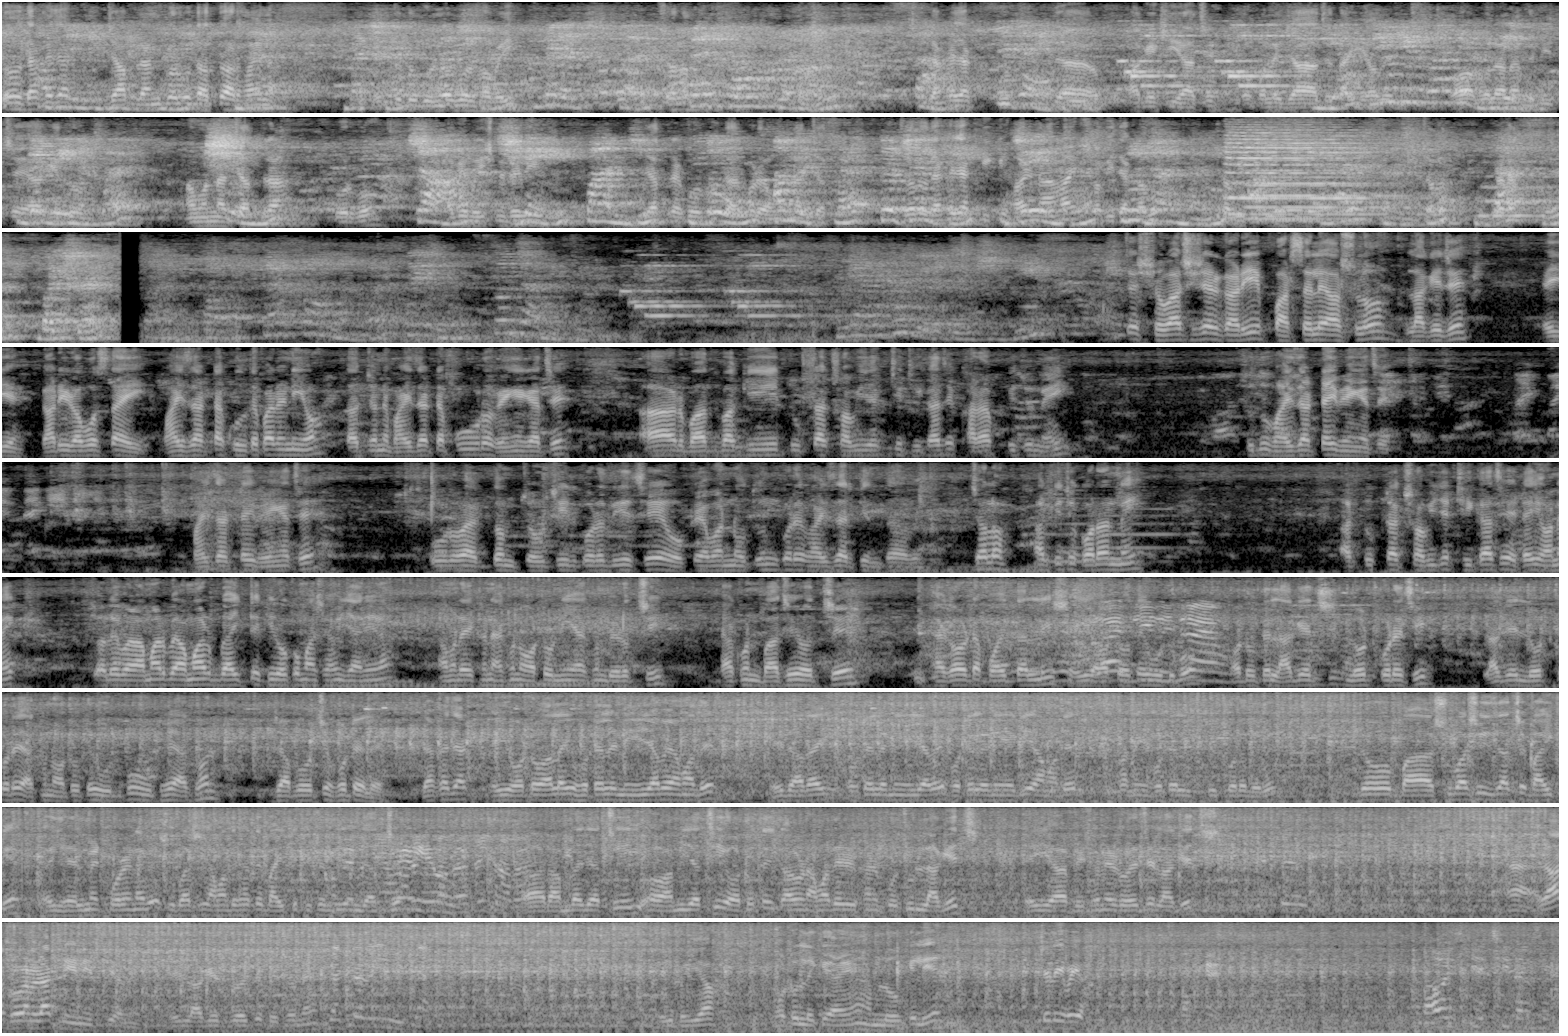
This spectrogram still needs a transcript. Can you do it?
তো দেখা যাক যা প্ল্যান করব, তার তো আর হয় না। একটু তো গণ্ডগোল হবেই। চলো। দেখা যাক আগে কি আছে কপালে যা আছে তাই হবে। বাবা ভোলানাথের ইচ্ছে আগে তো অমরনাথ যাত্রা করব আগে বৈষ্ণোদেবী যাত্রা করব তারপরে অমরনাথ যাত্রা। চলো দেখা যাক কী কী হয় না হয় সবই দেখাবো। সবই চলো। শুভাশিসের গাড়ি পার্সেলে আসলো লাগেজে। এই যে গাড়ির অবস্থা, এই ভাইজারটা খুলতে পারেনিও, তার জন্য ভাইজারটা পুরো ভেঙে গেছে। আর বাদ বাকি টুকটাক সবই দেখছি, ঠিক আছে, খারাপ কিছু নেই। শুধু ভাইজারটাই ভেঙেছে। ভাইজারটাই ভেঙেছে। পুরো একদম চৌচির করে দিয়েছে, ওকে আবার নতুন করে ভাইজার কিনতে হবে। চলো, আর কিছু করার নেই। আর টুকটাক সবই যে ঠিক আছে, এটাই অনেক। চলো, এবার আমার আমার বাইকটা কীরকম আসে আমি জানি না। আমরা এখানে এখন অটো নিয়ে এখন বেরোচ্ছি। এখন বাজে হচ্ছে এগারোটা পঁয়তাল্লিশ, এই অটোতে উঠবো। অটোতে লাগেজ লোড করেছি। লাগেজ লোড করে এখন অটোতে উঠবো, উঠে এখন যাব হচ্ছে হোটেলে। দেখা যাক, এই অটোওয়ালাই হোটেলে নিয়ে যাবে আমাদের, এই দাদাই হোটেলে নিয়ে যাবে। হোটেলে নিয়ে গিয়ে আমাদের ওখানে হোটেল ঠিক করে দেবে। তো বা সুভাষিস যাচ্ছে বাইকে এই হেলমেট পরে নেবে। সুভাষিস আমাদের সাথে বাইকে পিছন পিছন যাচ্ছে। আর আমরা যাচ্ছি আমি যাচ্ছি অটোতে, কারণ আমাদের এখানে প্রচুর লাগেজ এই পেছনে রয়েছে লাগেজ হ্যাঁ রাখ ওখানে রাখ নিয়ে নিচ্ছি আমি এই লাগেজ রয়েছে পেছনে ये भैया ऑटो लेके आए हैं हम लोगों के लिए चलिए भैया बताओ इसकी अच्छी तरह से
